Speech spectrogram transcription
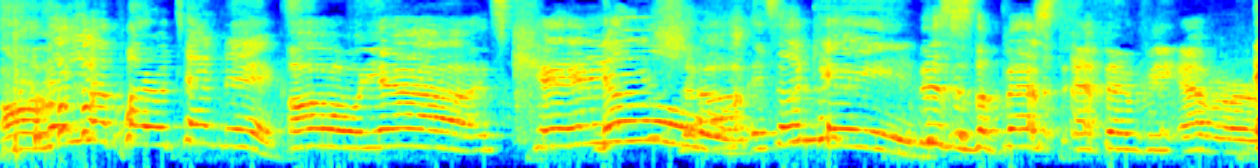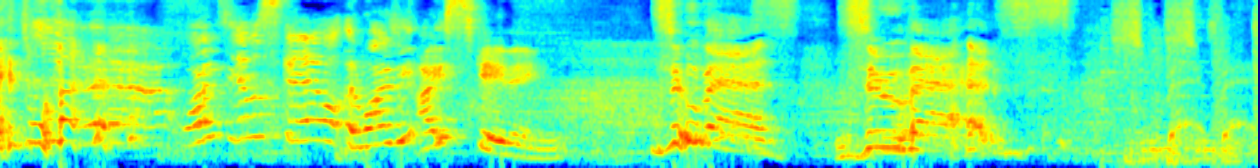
oh man, you got pyrotechnics. oh yeah, it's Kane. no, Shut up. it's not Kane. This is the best FMV ever. It's what? Yeah. Why does he have a scale? And why is he ice skating? Zubaz, Zubaz. Zubaz.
